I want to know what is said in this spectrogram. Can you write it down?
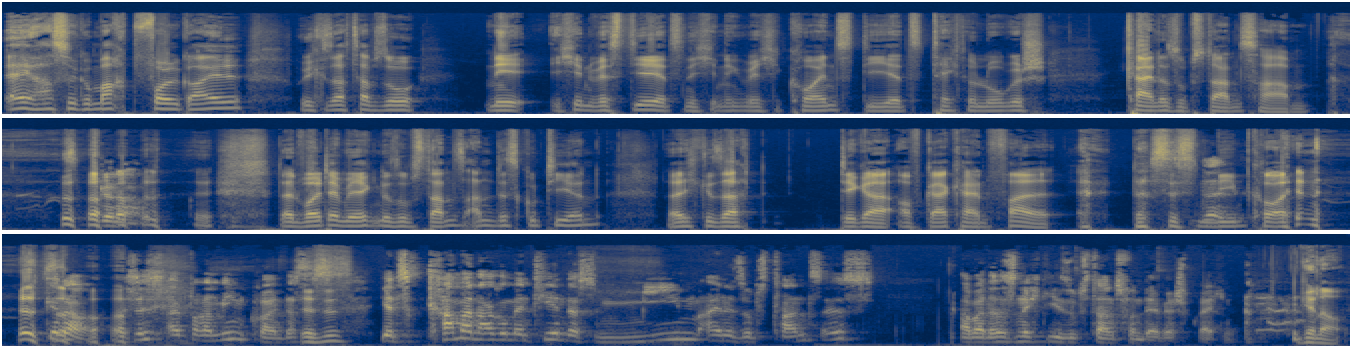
ey, hast du gemacht, voll geil. Wo ich gesagt habe so, nee, ich investiere jetzt nicht in irgendwelche Coins, die jetzt technologisch keine Substanz haben. so, genau. Dann wollte er mir irgendeine Substanz andiskutieren. Da habe ich gesagt, Digga, auf gar keinen Fall. Das ist ein ne. Meme-Coin. Genau, es ist einfach ein Meme-Coin. jetzt kann man argumentieren, dass Meme eine Substanz ist, aber das ist nicht die Substanz, von der wir sprechen. Genau,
